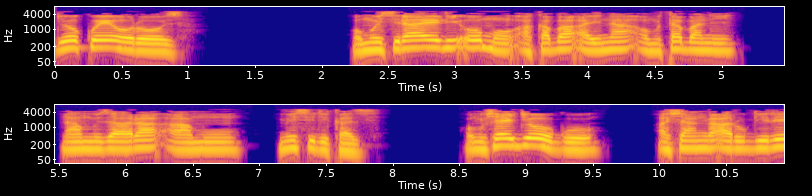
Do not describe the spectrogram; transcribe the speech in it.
lyokwe oroza Omuisiraeli omo akaba aina omutabani na muzara amu misirikazi. Omushaijo ogwo ashanga arugire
